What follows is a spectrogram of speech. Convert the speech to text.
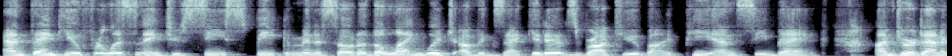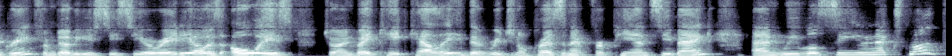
And thank you for listening to See Speak Minnesota, the language of executives, brought to you by PNC Bank. I'm Jordana Green from WCCO Radio, as always, joined by Kate Kelly, the regional president for PNC Bank. And we will see you next month.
